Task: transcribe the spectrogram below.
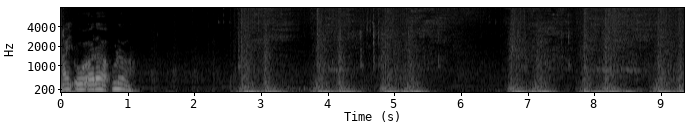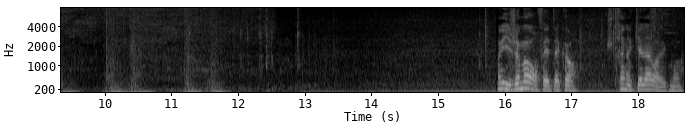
Aïe, oh, ah là, oula. Ah oui, il est déjà mort en fait, d'accord. Je traîne un cadavre avec moi.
